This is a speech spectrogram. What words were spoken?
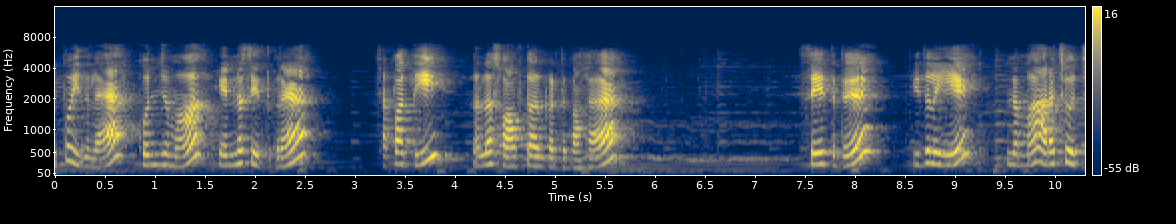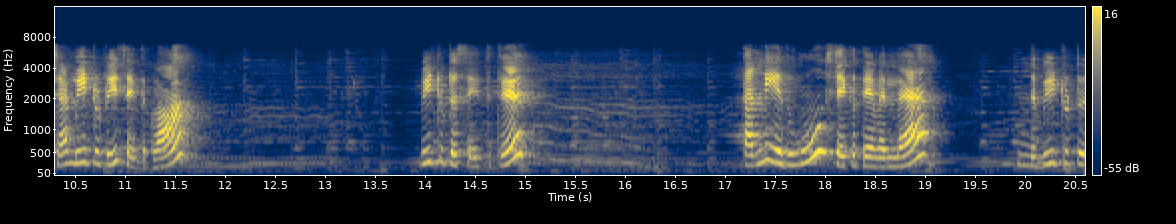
இப்போ இதில் கொஞ்சமாக எண்ணெய் சேர்த்துக்கிறேன். சப்பாத்தி நல்லா சாஃப்டாக இருக்கிறதுக்காக. சேர்த்துட்டு இதுலேயே நம்ம அரைச்சி வச்ச பீட்ரூட்டையும் சேர்த்துக்கலாம். பீட்ரூட்டை சேர்த்துட்டு தண்ணி எதுவும் சேர்க்க தேவையில்லை. இந்த பீட்ரூட்டு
